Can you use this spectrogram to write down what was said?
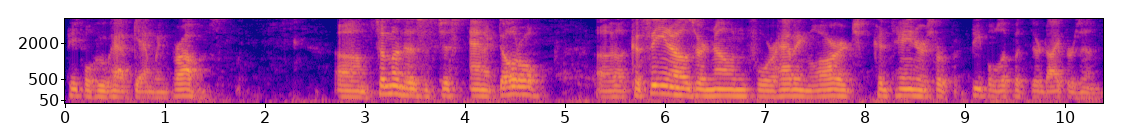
people who have gambling problems. Um, some of this is just anecdotal. Uh, casinos are known for having large containers for people to put their diapers in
